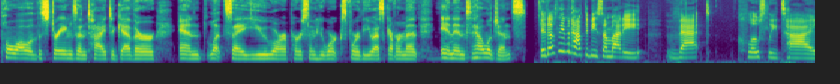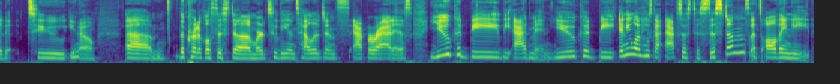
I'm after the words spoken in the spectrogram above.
pull all of the strings and tie together. And let's say you are a person who works for the US government in intelligence. It doesn't even have to be somebody that closely tied to, you know, um, the critical system or to the intelligence apparatus. You could be the admin. You could be anyone who's got access to systems. That's all they need.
